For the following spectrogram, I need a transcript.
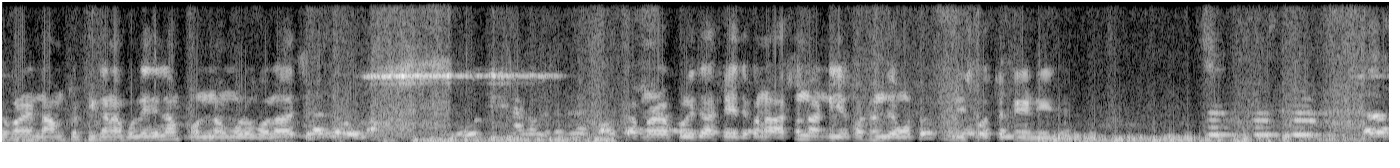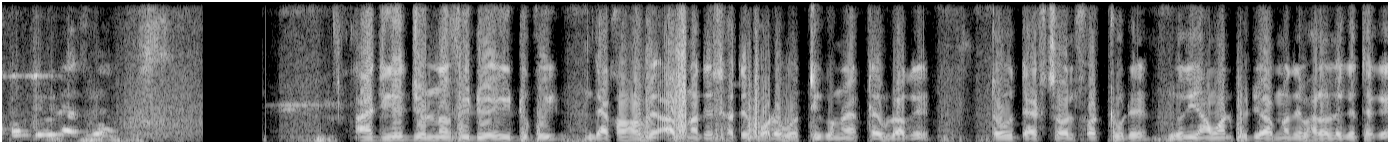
দোকানের নাম তো ঠিকানা বলে দিলাম ফোন নম্বরও বলা আছে। আপনারা পুরীতে আসলে এই দোকানে আসুন আর নিজের পছন্দের মতো জিনিসপত্র কিনে নিয়ে যান দাদা কোন টিভিতে আসবে আজকের জন্য ভিডিও এইটুকুই। দেখা হবে আপনাদের সাথে পরবর্তী কোনো একটা ব্লগে তো দ্যাটস অল ফর টুডে যদি আমার ভিডিও আপনাদের ভালো লেগে থাকে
